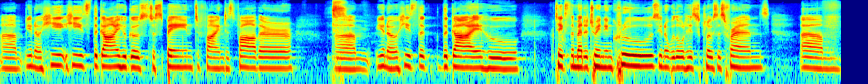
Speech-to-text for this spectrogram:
Um, you know, he he's the guy who goes to Spain to find his father. Um, you know, he's the the guy who takes the Mediterranean cruise. You know, with all his closest friends. Um,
